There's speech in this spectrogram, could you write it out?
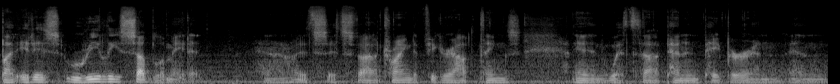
but it is really sublimated. You know, it's it's uh, trying to figure out things, and with uh, pen and paper and and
